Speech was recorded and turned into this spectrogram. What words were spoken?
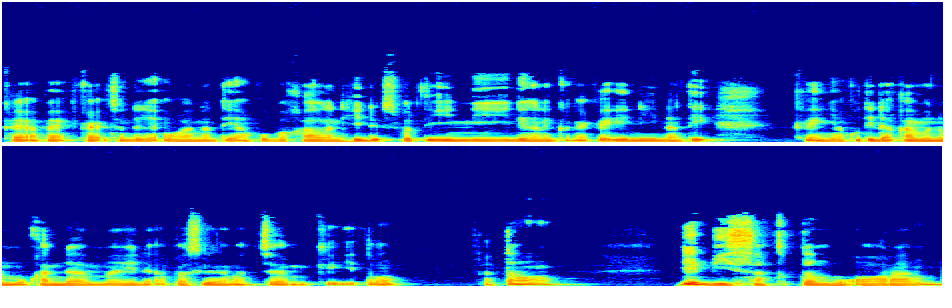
kayak apa ya kayak contohnya wah nanti aku bakalan hidup seperti ini dengan lingkungan kayak ini nanti kayaknya aku tidak akan menemukan damai dan apa segala macam kayak gitu. Atau dia bisa ketemu orang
